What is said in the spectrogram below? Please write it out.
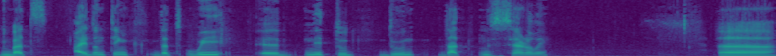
but I don't think that we uh, need to do that necessarily. Uh,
